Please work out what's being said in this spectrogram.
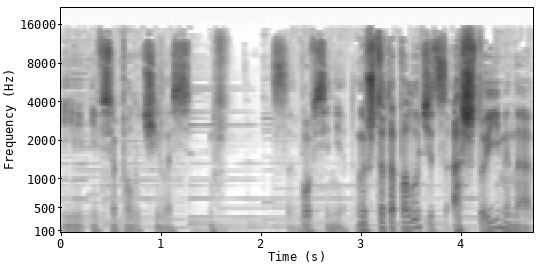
и, и все получилось. Вовсе нет. Ну, что-то получится, а что именно,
